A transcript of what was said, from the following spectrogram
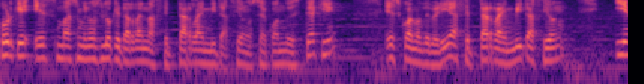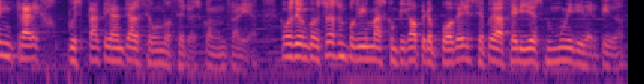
Porque es más o menos lo que tarda en aceptar la invitación. O sea, cuando esté aquí es cuando debería aceptar la invitación y entrar pues prácticamente al segundo cero es cuando entraría. Como os digo, en consola es un poquitín más complicado, pero poder se puede hacer y es muy divertido,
